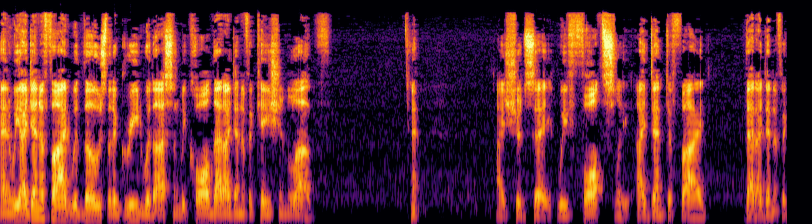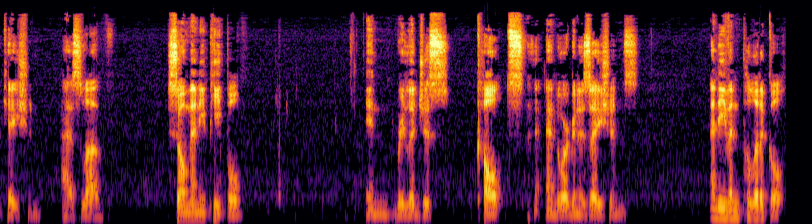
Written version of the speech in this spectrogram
And we identified with those that agreed with us, and we called that identification love. I should say, we falsely identified that identification as love. So many people in religious cults and organizations, and even political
